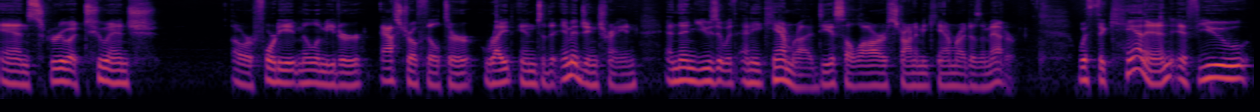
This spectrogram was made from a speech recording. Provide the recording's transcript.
and screw a two inch or 48 millimeter astro filter right into the imaging train and then use it with any camera, DSLR, astronomy camera, doesn't matter. With the Canon, if you,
